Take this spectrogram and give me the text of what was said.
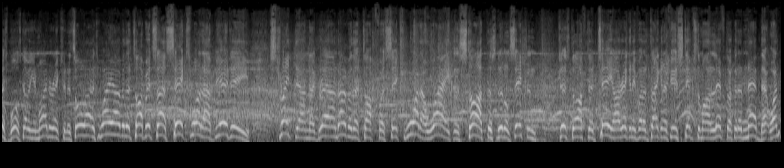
This ball's coming in my direction. It's all it's way over the top. It's a six. What a beauty. Straight down the ground, over the top for six. What a way to start this little session just after tea. I reckon if I'd have taken a few steps to my left, I could have nabbed that one.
